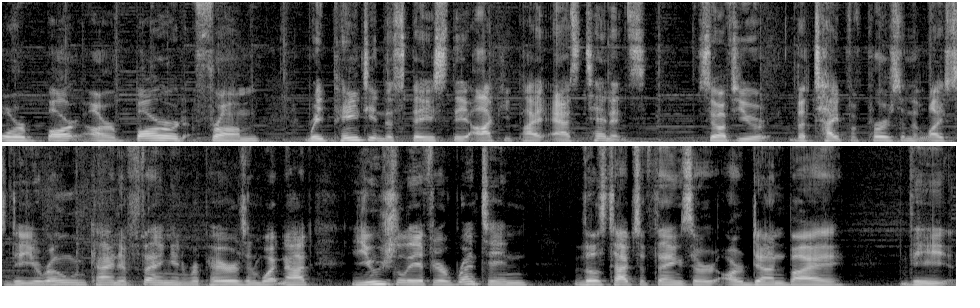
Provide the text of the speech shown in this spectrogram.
or bar- are barred from repainting the space they occupy as tenants. So if you're the type of person that likes to do your own kind of thing and repairs and whatnot, usually if you're renting, those types of things are, are done by the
